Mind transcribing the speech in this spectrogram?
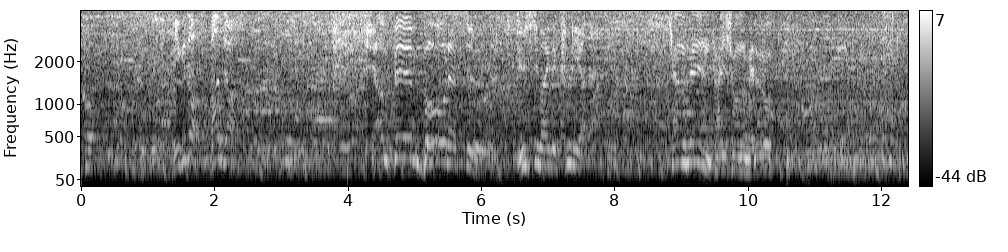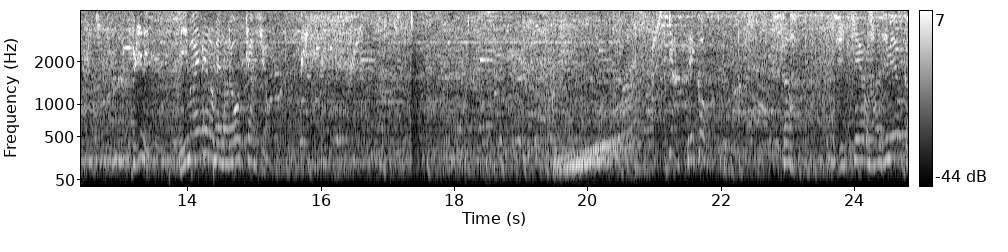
功行くぞバンジョキャンペーンボーナス。1枚目クリアだ。キャンペーン対象のメダルを。次に2枚目のメダルをスキャンしよう。スキャン成功。さあ実験を始めようか。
